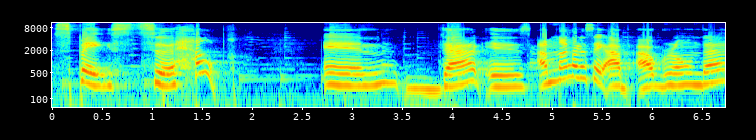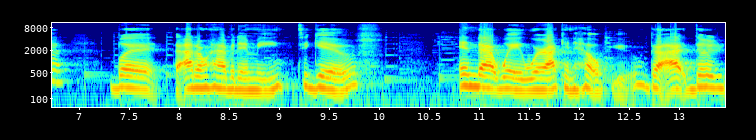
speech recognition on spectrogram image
space to help. And that is I'm not to say I've outgrown that, but I don't have it in me to give in that way where I can help you. That there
